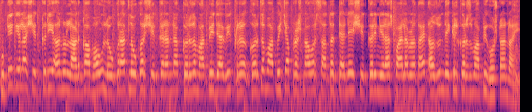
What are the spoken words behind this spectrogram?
कुठे गेला शेतकरी? अन लाडका भाऊ लवकरात लवकर शेतकऱ्यांना कर्जमाफी द्यावी. क्र कर्जमाफीच्या प्रश्नावर सातत्याने शेतकरी निराश पाहायला मिळत आहेत. अजून देखील कर्जमाफी घोषणा नाही.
